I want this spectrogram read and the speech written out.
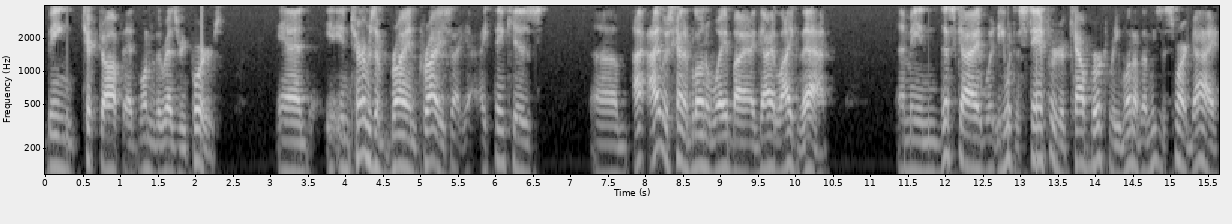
being ticked off at one of the Reds reporters. And in terms of Bryan Price, I, I think his, um, I, I was kind of blown away by a guy like that. I mean, this guy, he went to Stanford or Cal Berkeley, one of them, he's a smart guy,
